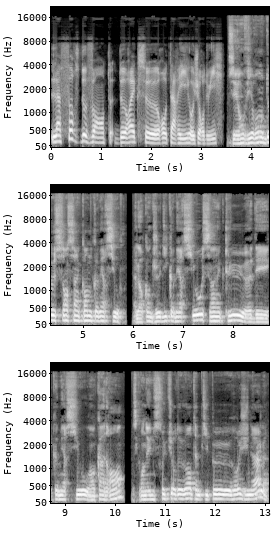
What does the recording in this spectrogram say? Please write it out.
la force de vente de Rex Rotary aujourd'hui C'est environ 250 commerciaux. Alors quand je dis commerciaux, ça inclut euh, des commerciaux encadrants, parce qu'on a une structure de vente un petit peu originale,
